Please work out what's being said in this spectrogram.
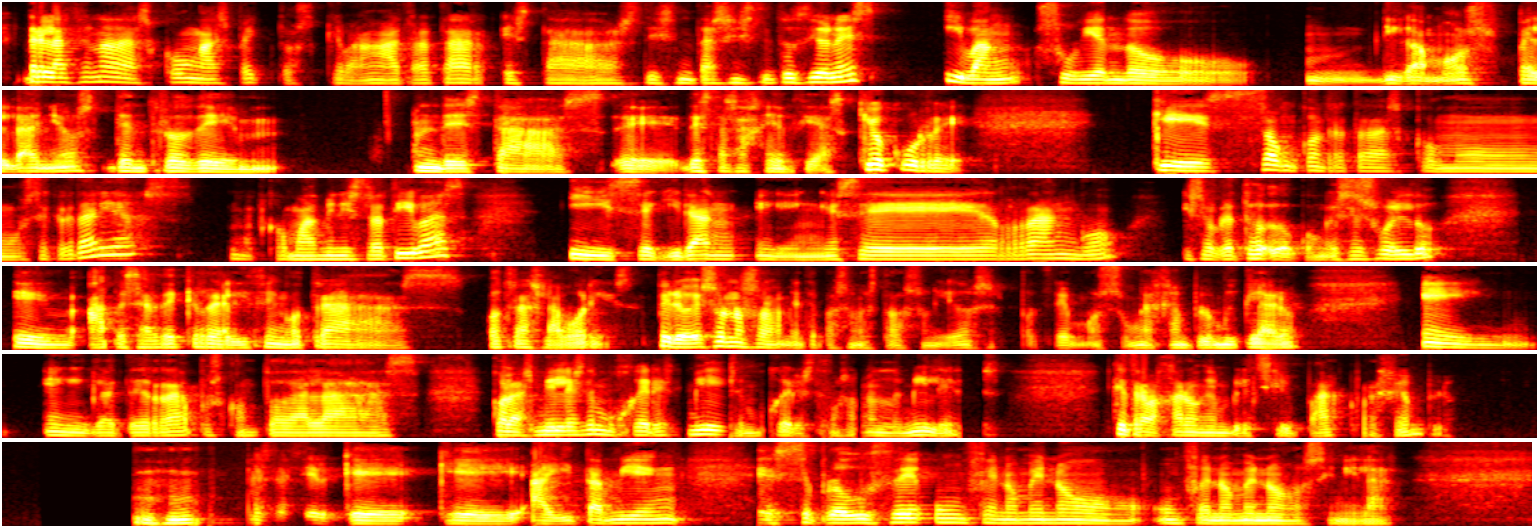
relacionadas con aspectos que van a tratar estas distintas instituciones y van subiendo, mm, digamos, peldaños dentro de, de estas, eh, de estas agencias. ¿Qué ocurre? que son contratadas como secretarias, como administrativas y seguirán en ese rango y sobre todo con ese sueldo em, a pesar de que realicen otras, otras labores. Pero eso no solamente pasó en Estados Unidos, tenemos un ejemplo muy claro en, Inglaterra, pues con todas las, con las miles de mujeres, miles de mujeres, estamos hablando de miles, que trabajaron en Bletchley Park, por ejemplo. Es decir, que, ahí también eh, se produce un fenómeno, un fenómeno similar.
